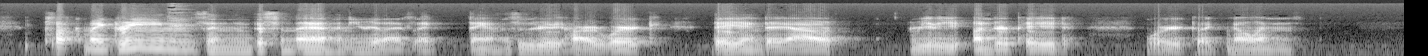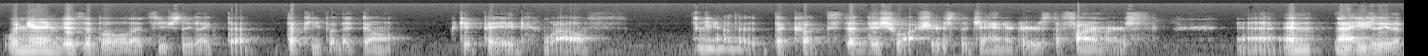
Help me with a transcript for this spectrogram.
pluck my greens and this and that, and then you realize like, damn, this is really hard work, day in day out really underpaid work. Like no one, when you're invisible, that's usually like the the people that don't get paid well. You know, the the cooks, the dishwashers, the janitors, the farmers, uh, and not usually the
